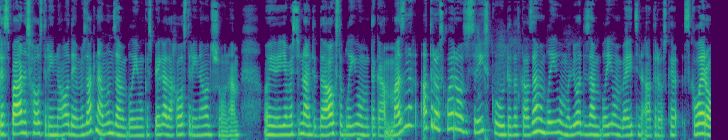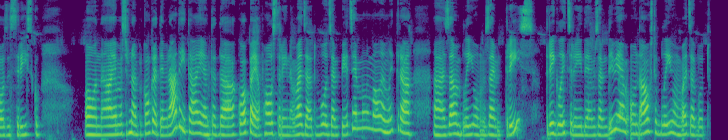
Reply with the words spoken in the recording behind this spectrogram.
kas pārnes holesterīnu no audiem uz aknām, un zema blīvuma, kas piegādā holesterīnu audu šūnām. Ja mēs runājam, tad augsta blīvuma mazina aterosklerozes risku, tad atkal zema blīvuma, ļoti zema blīvuma veicina aterosklerozes risku. Uh, Un, ja mēs runājam par konkrētiem rādītājiem, tad kopējam holesterīnam vajadzētu būt zem 5 mm litrā, zema blīvuma zem 3, triglicerīdiem zem 2 un augsta blīvuma vajadzētu būt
